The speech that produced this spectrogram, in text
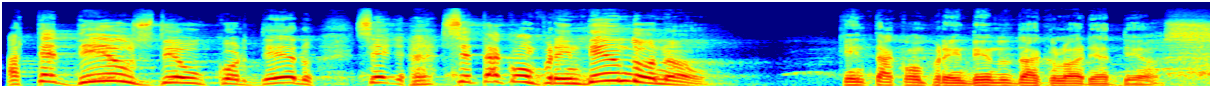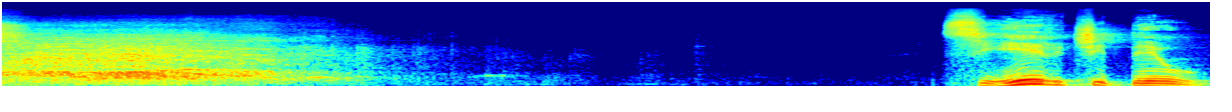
até Deus deu o cordeiro. Você está compreendendo ou não? Quem está compreendendo, dá glória a Deus. Se Ele te deu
